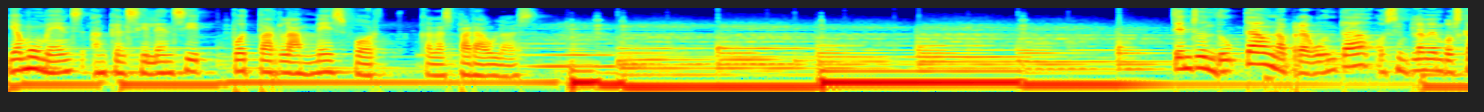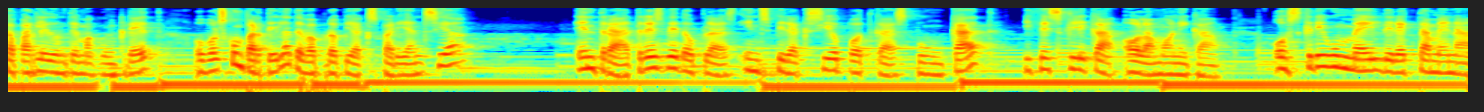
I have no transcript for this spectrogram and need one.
Hi ha moments en què el silenci pot parlar més fort que les paraules. Tens un dubte, una pregunta o simplement vols que parli d'un tema concret o vols compartir la teva pròpia experiència? Entra a www.inspiracciopodcast.cat i fes clic a Hola Mònica o escriu un mail directament a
